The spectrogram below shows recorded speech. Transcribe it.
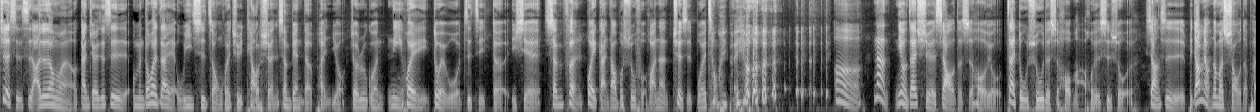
确实是啊，就是我们感觉就是我们都会在无意识中会去挑选身边的朋友。就如果你会对我自己的一些身份会感到不舒服的话，那确实不会成为朋友。嗯，那你有在学校的时候有在读书的时候吗？或者是说，像是比较没有那么熟的朋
